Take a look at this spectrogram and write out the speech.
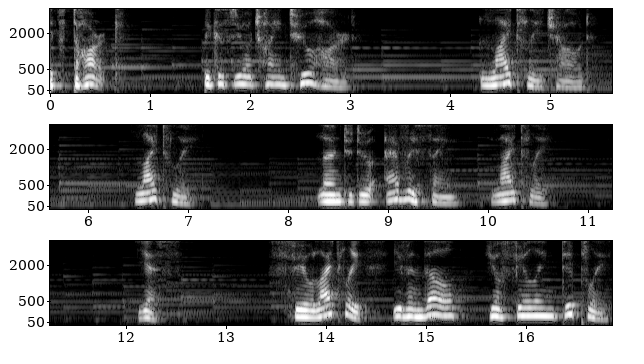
Year！It's dark because you are trying too hard. Lightly, child. Lightly. Learn to do everything lightly. Yes, feel lightly even though you're feeling deeply.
